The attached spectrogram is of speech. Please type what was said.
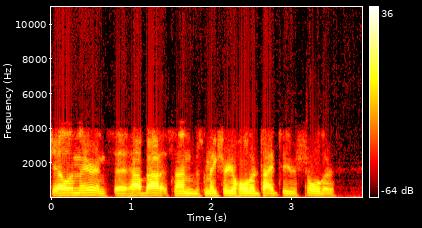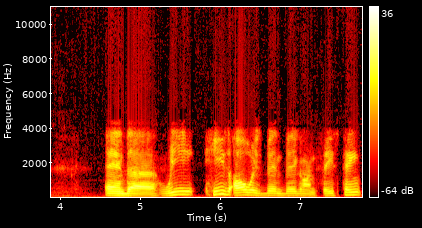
shell in there, and said, "How about it, son? Just make sure you hold it tight to your shoulder." And uh, we, he's always been big on face paint.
